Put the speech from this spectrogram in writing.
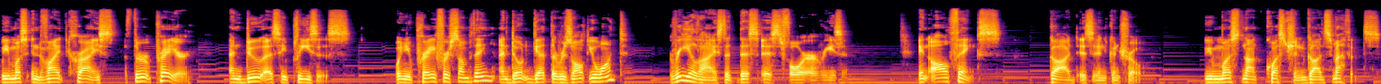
We must invite Christ through prayer and do as He pleases. When you pray for something and don't get the result you want, realize that this is for a reason. In all things, God is in control. We must not question God's methods,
